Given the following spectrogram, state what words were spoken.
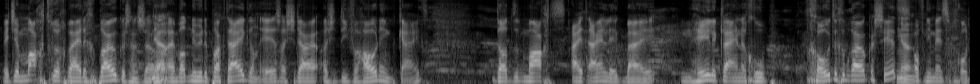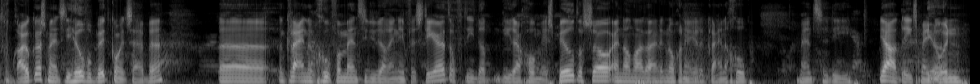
weet je, macht terug bij de gebruikers en zo. Ja. En wat nu de praktijk dan is, als je, daar, als je die verhouding bekijkt, dat de macht uiteindelijk bij een hele kleine groep grote gebruikers zit. Ja. Of niet mensen grote gebruikers, mensen die heel veel bitcoins hebben. Eh, een kleinere groep van mensen die daarin investeert of die, dat, die daar gewoon mee speelt of zo. En dan uiteindelijk nog een hele kleine groep mensen die ja, er iets mee Ja. doen.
